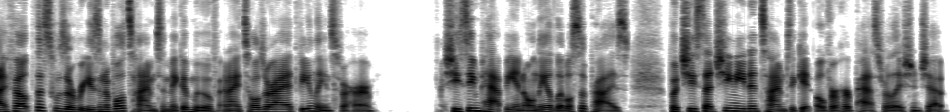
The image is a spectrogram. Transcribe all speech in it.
I felt this was a reasonable time to make a move, and I told her I had feelings for her. She seemed happy and only a little surprised, but she said she needed time to get over her past relationship.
